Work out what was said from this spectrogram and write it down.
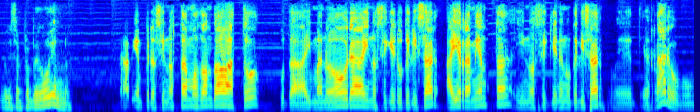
lo dice el propio gobierno. Está bien, pero si no estamos dando abasto, puta, hay mano de obra y no se quiere utilizar, hay herramientas y no se quieren utilizar, eh, es raro. Pues.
